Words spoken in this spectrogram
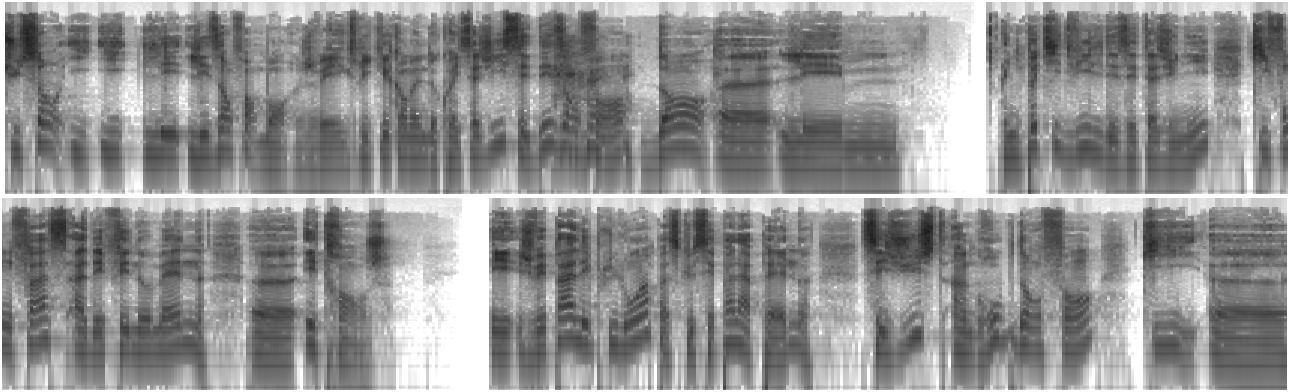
tu sens les, les enfants bon je vais expliquer quand même de quoi il s'agit c'est des enfants dans euh, les hum, une petite ville des États-Unis qui font face à des phénomènes étranges. Et je vais pas aller plus loin parce que c'est pas la peine. C'est juste un groupe d'enfants qui euh,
